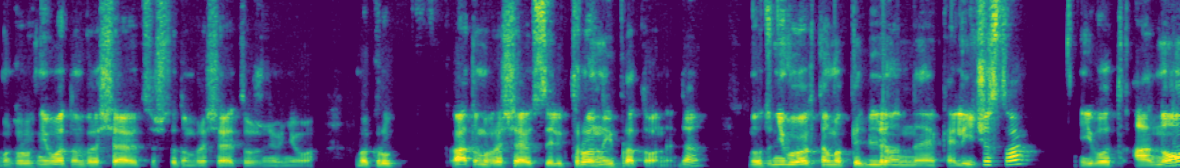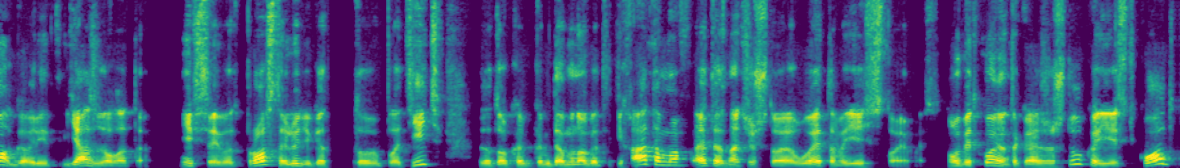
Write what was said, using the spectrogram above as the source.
вокруг него там вращаются, что там вращается уже у него? Вокруг атома вращаются электроны и протоны, да? Вот у него их там определенное количество, и вот оно говорит, я золото. И все. И вот просто люди готовы платить за то, как, когда много таких атомов, это значит, что у этого есть стоимость. Ну, у биткоина такая же штука, есть код,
